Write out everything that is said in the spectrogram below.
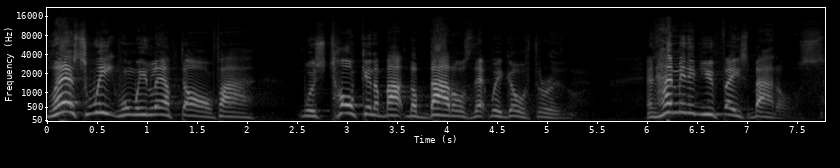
Last week, when we left off, I was talking about the battles that we go through. And how many of you face battles?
